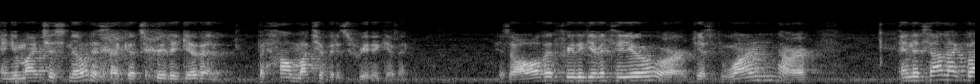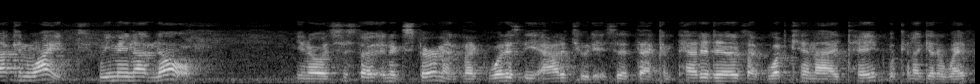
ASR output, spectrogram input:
And you might just notice like it's freely given, but how much of it is freely given? Is all of it freely given to you, or just one, or? And it's not like black and white. We may not know. You know, it's just a, an experiment. Like, what is the attitude? Is it that competitive? Like, what can I take? What can I get away from?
